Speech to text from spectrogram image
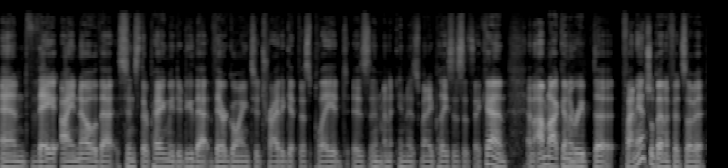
and they, I know that since they're paying me to do that, they're going to try to get this played as in, in as many places as they can, and I'm not going to reap the financial benefits of it.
